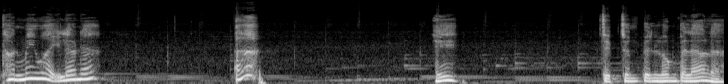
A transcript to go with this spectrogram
ะทนไม่ไหวแล้วนะอะเฮ้เจ็บจนเป็นลมไปแล้วเหรอ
